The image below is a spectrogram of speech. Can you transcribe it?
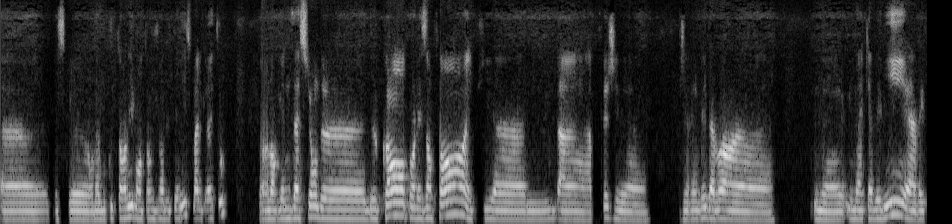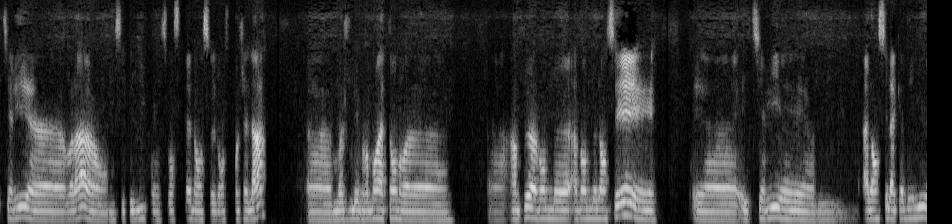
euh, parce qu'on a beaucoup de temps libre en tant que joueur de tennis malgré tout dans l'organisation de, de camps pour les enfants et puis euh, bah, après j'ai euh, rêvé d'avoir euh, une, académie avec Thierry euh, voilà on s'était dit qu'on se lancerait dans ce dans ce projet là euh, moi je voulais vraiment attendre un peu avant de me avant de me lancer et et, Thierry a lancé l'académie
